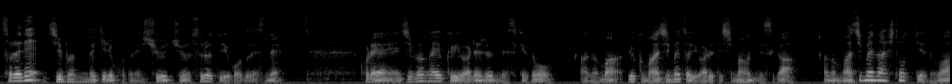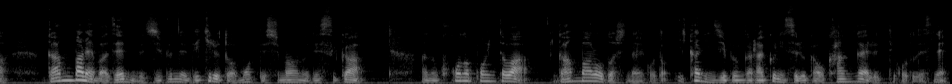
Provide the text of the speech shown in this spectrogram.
それで自分のできることに集中するということですね。これ、自分がよく言われるんですけど、あの、まあ、よく真面目と言われてしまうんですが、あの、真面目な人っていうのは、頑張れば全部自分でできると思ってしまうのですが、あの、ここのポイントは、頑張ろうとしないこと、いかに自分が楽にするかを考えるっていうことですね。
